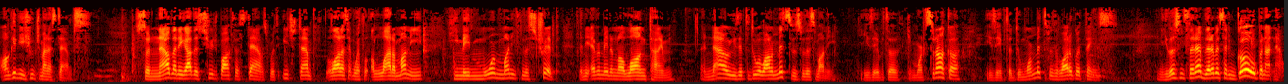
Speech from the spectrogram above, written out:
I'll give you a huge amount of stamps." So now that he got this huge box of stamps, with each stamp a lot of with a lot of money, he made more money from this trip than he ever made in a long time. And now he's able to do a lot of mitzvahs with this money. He's able to give more tzedakah. He's able to do more mitzvahs, a lot of good things. And he listens to the Rebbe. The Rebbe said, go, but not now.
